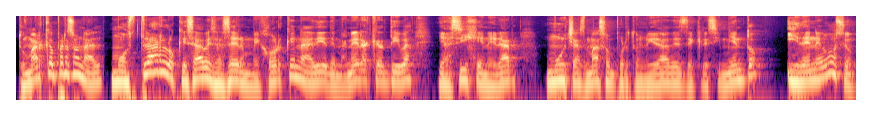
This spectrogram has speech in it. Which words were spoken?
tu marca personal, mostrar lo que sabes hacer mejor que nadie de manera creativa y así generar muchas más oportunidades de crecimiento y de negocio.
